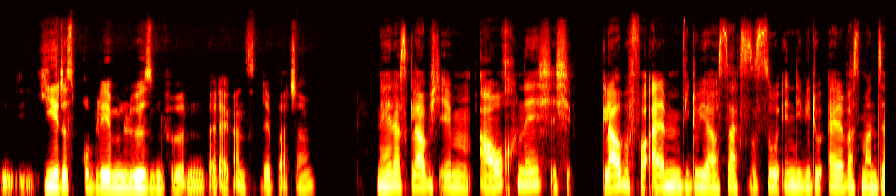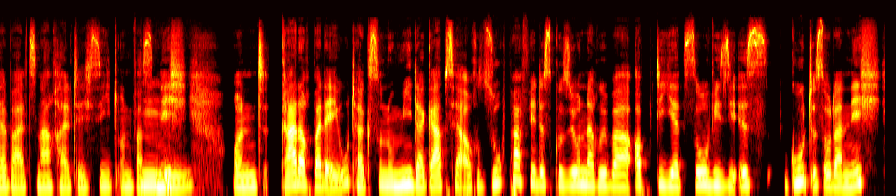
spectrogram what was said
jedes Problem lösen würden bei der ganzen Debatte. Nee, das glaube ich eben auch nicht. Ich glaube vor allem, wie du ja auch sagst, es ist so individuell, was man selber als nachhaltig sieht und was mhm. nicht. Und gerade auch bei der EU-Taxonomie, da gab es ja auch super viel Diskussion darüber, ob die jetzt so, wie sie ist, gut ist oder nicht,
